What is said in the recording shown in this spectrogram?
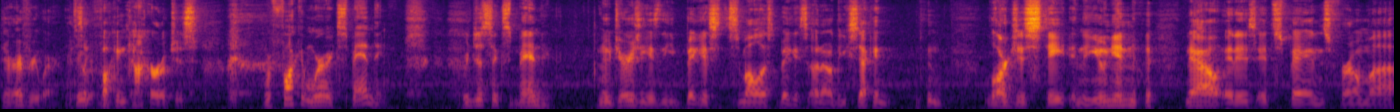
They're everywhere. It's Dude. like fucking cockroaches. We're fucking. We're expanding. We're just expanding. New Jersey is the biggest, smallest, biggest. Oh no, the second largest state in the union. now it is. It spans from uh,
